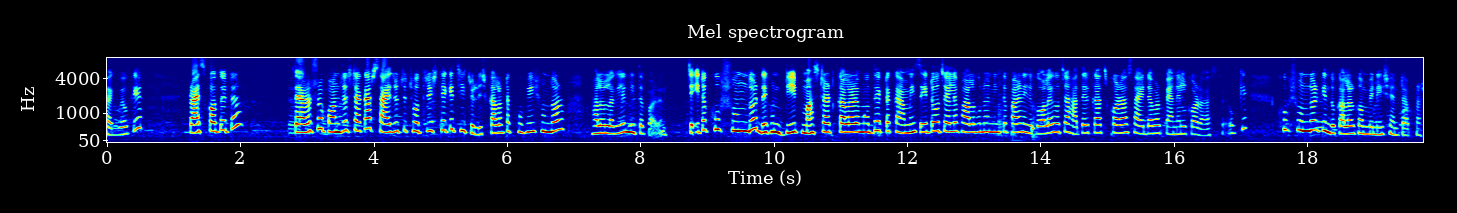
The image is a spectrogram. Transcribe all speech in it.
থাকবে ওকে প্রাইস কত এটা তেরোশো পঞ্চাশ টাকার সাইজ হচ্ছে ছত্রিশ থেকে ছিচল্লিশ। কালারটা খুবই সুন্দর, ভালো লাগলে নিতে পারেন। যে এটা খুব সুন্দর, দেখুন ডিপ মাস্টার্ড কালারের মধ্যে একটা কামিজ, এটাও চাইলে ফালগুলো নিতে পারেন। এই যে গলায় হচ্ছে হাতের কাজ করা সাইডে আবার প্যানেল করা আছে ওকে খুব সুন্দর কিন্তু কালার কম্বিনেশনটা আপনার।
